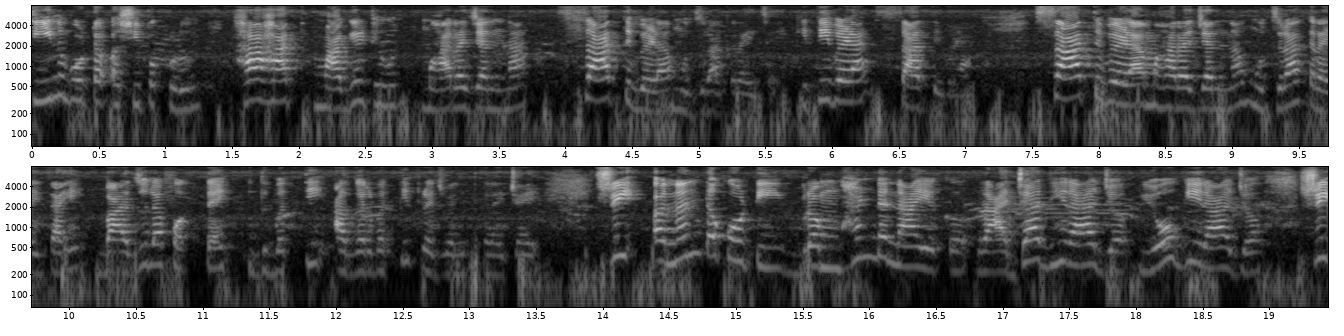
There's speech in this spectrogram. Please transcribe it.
तीन बोटं अशी पकडून हा हात मागे ठेवून महाराजांना सात वेळा मुजरा करायचा आहे. किती वेळा? सात वेळा. सात वेळा महाराजांना मुजरा करायचा आहे. बाजूला फक्त एक उदबत्ती अगरबत्ती प्रज्वलित करायची आहे. श्री अनंतकोटी ब्रह्मांड नायक राजाधिराज योगीराज श्री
